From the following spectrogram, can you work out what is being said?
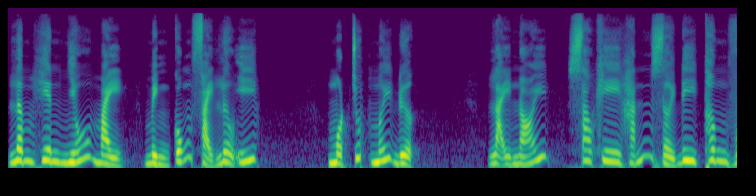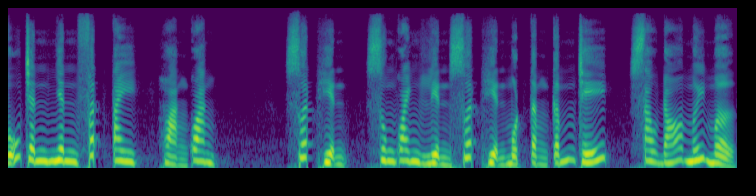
Lâm Hiên nhíu mày mình cũng phải lưu ý. Một chút mới được. Lại nói sau khi hắn rời đi thông vũ chân nhân phất tay, hoàng quang. Xuất hiện, xung quanh liền xuất hiện một tầng cấm chế, sau đó mới mở.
